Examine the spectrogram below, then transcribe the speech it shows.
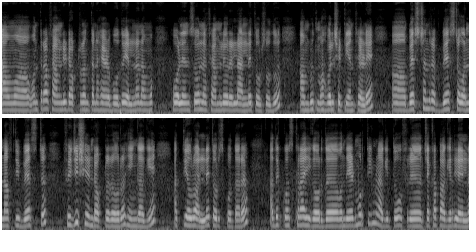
ನಾವು ಒಂಥರ ಫ್ಯಾಮಿಲಿ ಡಾಕ್ಟರ್ ಅಂತಲೇ ಹೇಳ್ಬೋದು. ಎಲ್ಲ ನಾವು ಹೋಲ್ ಆ್ಯಂಡ್ ನಮ್ಮ ಫ್ಯಾಮಿಲಿಯವರೆಲ್ಲ ಅಲ್ಲೇ ತೋರಿಸೋದು. ಅಮೃತ್ ಮಹಬಲ್ ಶೆಟ್ಟಿ ಅಂತ ಹೇಳಿ. ಬೆಸ್ಟ್ ಅಂದರೆ best one of the best physician doctor ಅವರು. ಹೀಗಾಗಿ ಅತ್ತಿಯವರು ಅಲ್ಲೇ ತೋರಿಸ್ಕೊತಾರೆ ಅದಕ್ಕೋಸ್ಕರ ಈಗ ಅವ್ರದ್ದು ಒಂದು ಎರಡು ಮೂರು ತಿಂಗಳಾಗಿತ್ತು, ಫ್ರೀ ಚೆಕಪ್ ಆಗಿರಲಿಲ್ಲ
